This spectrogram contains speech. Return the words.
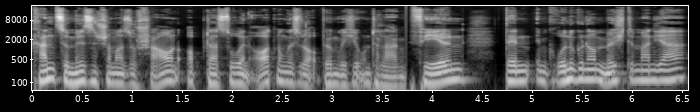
kann zumindest schon mal so schauen, ob das so in Ordnung ist oder ob irgendwelche Unterlagen fehlen. Denn im Grunde genommen möchte man ja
